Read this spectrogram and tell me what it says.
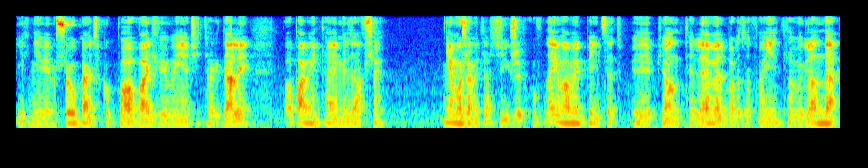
ich, nie wiem, szukać, kupować, wymieniać i tak dalej, bo pamiętajmy zawsze, nie możemy tracić grzybków. No i mamy 505 level, bardzo fajnie to wygląda.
